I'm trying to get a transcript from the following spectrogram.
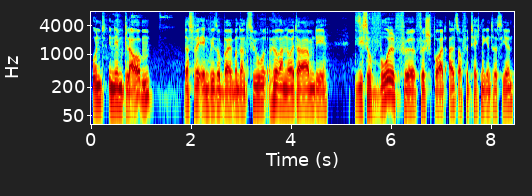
und in dem Glauben, dass wir irgendwie so bei unseren Zuhörern Leute haben, die, die sich sowohl für, für Sport als auch für Technik interessieren,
